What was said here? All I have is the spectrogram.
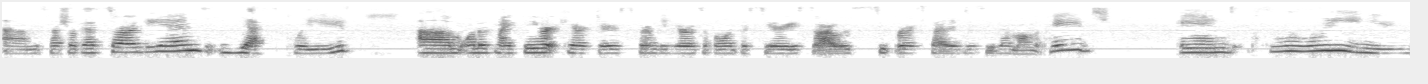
Um, special guest star at the end, yes please. Um, one of my favorite characters from the Heroes of Olympus series, so I was super excited to see them on the page. And please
